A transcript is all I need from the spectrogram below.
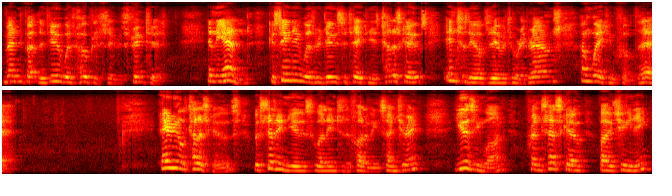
meant that the view was hopelessly restricted. In the end, Cassini was reduced to taking his telescopes into the observatory grounds and waiting from there. Aerial telescopes were still in use well into the following century. Using one, Francesco Bianchini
